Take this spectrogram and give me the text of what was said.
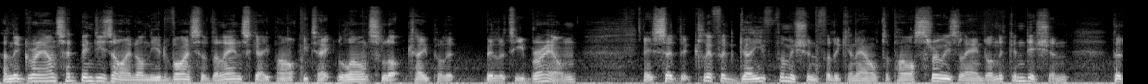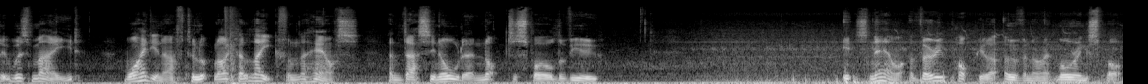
and the grounds had been designed on the advice of the landscape architect Lancelot Capability Brown it said that Clifford gave permission for the canal to pass through his land on the condition that it was made wide enough to look like a lake from the house and thus in order not to spoil the view. It's now a very popular overnight mooring spot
